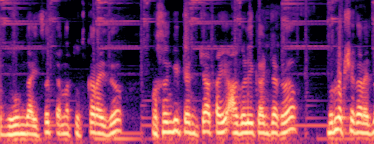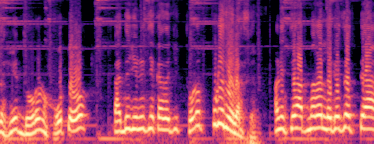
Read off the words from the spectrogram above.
घेऊन जायचं त्यांना तुचकारायचं प्रसंगी त्यांच्या काही आगळिकांच्याकडं दुर्लक्ष करायचं हे धोरण होतं. गांधीजींनी ते कदाचित थोडं पुढे नेलं असेल. आणि ते आपल्याला लगेचच त्या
